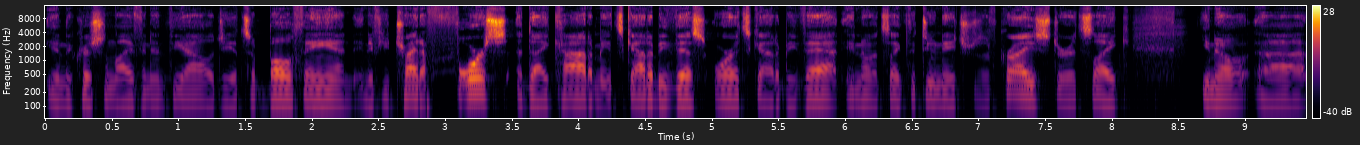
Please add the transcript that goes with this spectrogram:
in the Christian life and in theology, it's a both and. And if you try to force a dichotomy, it's got to be this or it's got to be that. You know, it's like the two natures of Christ, or it's like, you know, uh,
